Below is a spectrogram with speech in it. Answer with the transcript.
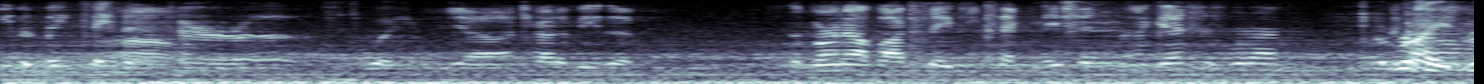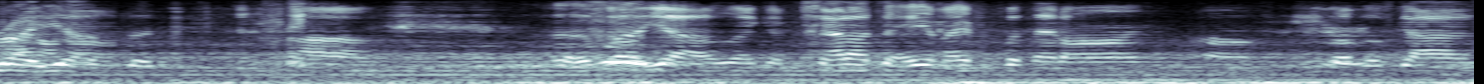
keep it maintain the Um, entire uh, situation. Yeah, I try to be the the burnout box safety technician. I guess is what I. Right, right, yeah. Um, Um, uh, so yeah, like a shout out to AMA for putting that on. Um, we Sure. love those guys.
